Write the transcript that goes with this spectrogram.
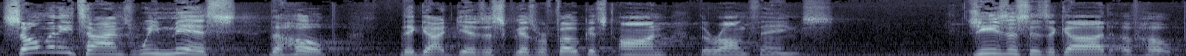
so many times we miss the hope that God gives us because we're focused on the wrong things. Jesus is a God of hope.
